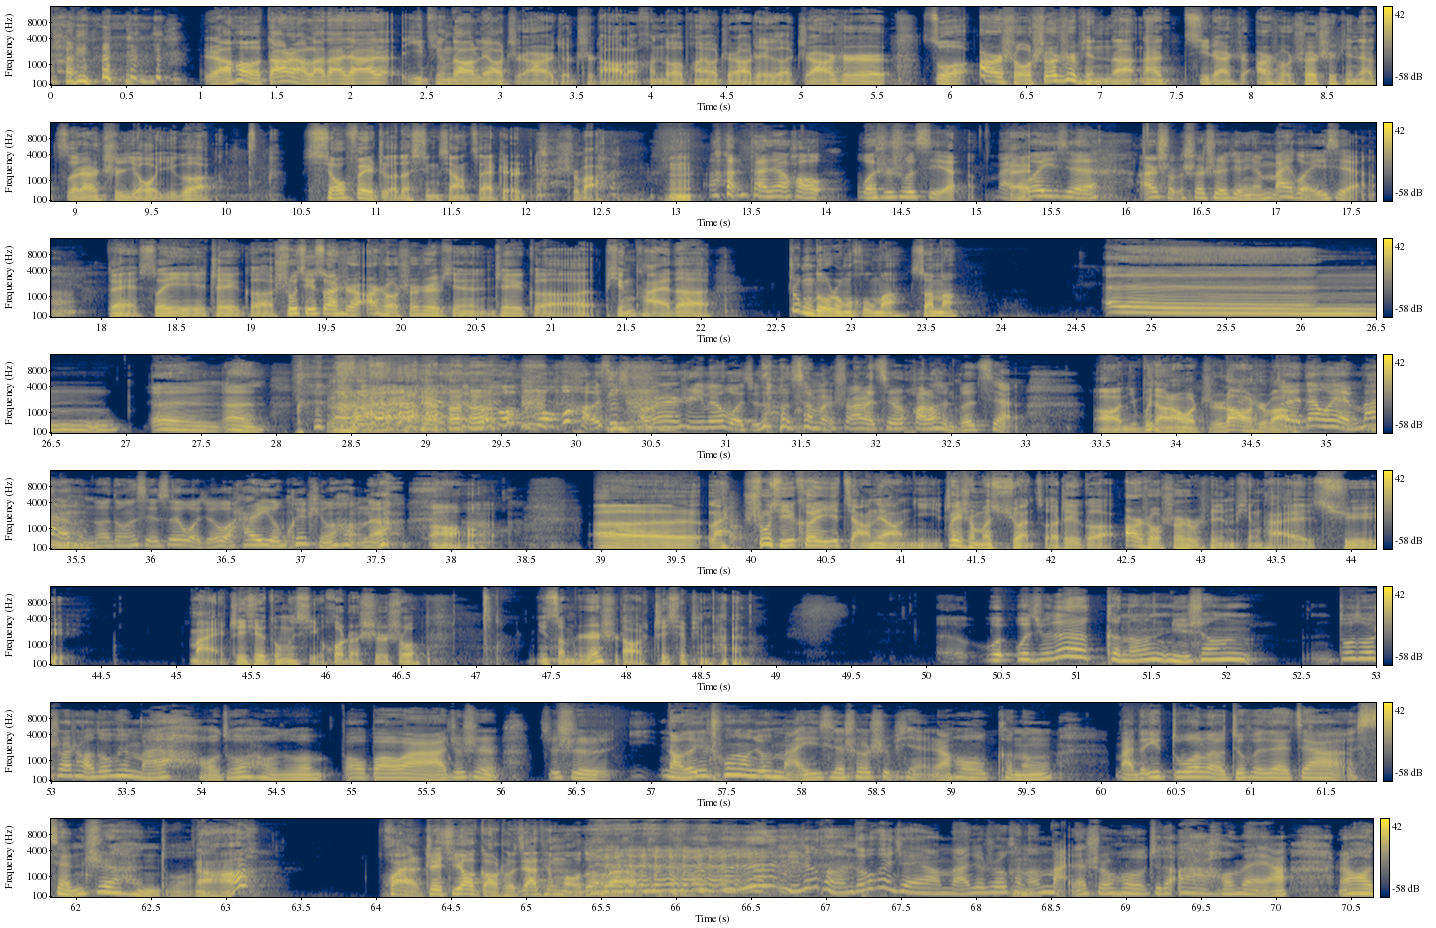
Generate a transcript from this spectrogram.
然后当然了，大家一听到聊直二就知道了，很多朋友知道这个直二是做二手奢侈品的。那既然是二手奢侈品的，自然是有一个消费者的形象在这里，是吧？嗯，大家好，我是舒淇，买过一些二手的奢侈品，也卖过一些。嗯，对，所以这个舒淇算是二手奢侈品这个平台的重度用户吗？算吗？嗯嗯嗯，我我不好意思承认，是因为我觉得上面刷了，其实花了很多钱。啊，你不想让我知道是吧？对，但我也卖了很多东西，所以我觉得我还是盈亏平衡的。啊，呃，来，舒淇可以讲讲你为什么选择这个二手奢侈品平台去买这些东西，或者是说你怎么认识到这些平台呢？呃，我我觉得可能女生多多少少都会买好多好多包包啊，就是就是脑袋一冲动就会买一些奢侈品，然后可能买的一多了，就会在家闲置很多。啊，坏了，这期要搞出家庭矛盾来了。我觉得女生可能都会这样吧，就是说可能买的时候觉得啊好美啊，然后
